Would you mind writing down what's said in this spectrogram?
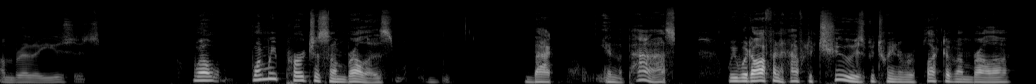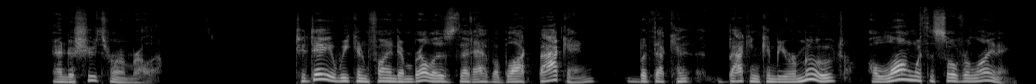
umbrella uses? Well, when we purchase umbrellas back in the past, we would often have to choose between a reflective umbrella and a shoot-through umbrella. Today, we can find umbrellas that have a black backing, but that can, backing can be removed along with the silver lining.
